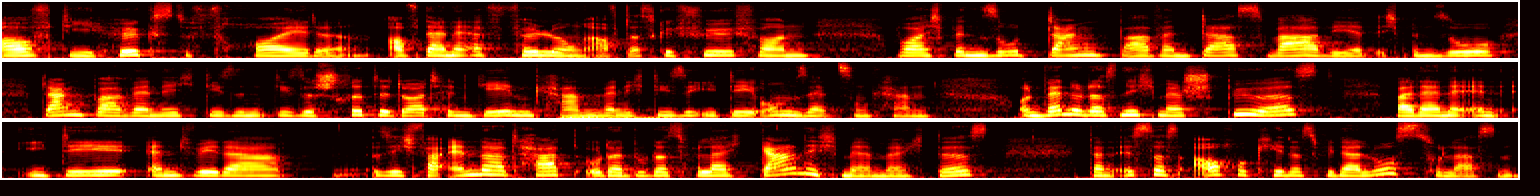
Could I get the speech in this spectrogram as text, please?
auf die höchste Freude, auf deine Erfüllung, auf das Gefühl von, boah, ich bin so dankbar, wenn das wahr wird. Ich bin so dankbar, wenn ich diese, diese Schritte dorthin gehen kann, wenn ich diese Idee umsetzen kann. Und wenn du das nicht mehr spürst, weil deine Idee entweder sich verändert hat oder du das vielleicht gar nicht mehr möchtest, dann ist das auch okay, das wieder loszulassen.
